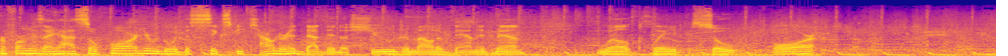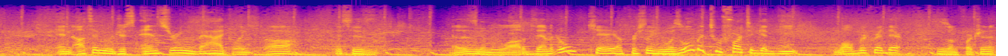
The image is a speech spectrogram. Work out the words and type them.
performance I had so far. Here we go with the 6p counter hit. That did a huge amount of damage, man. Well played so far. And Atemu just answering back like, oh, this is yeah, this is gonna be a lot of damage. Okay, unfortunately he was a little bit too far to get the wall break right there. This is unfortunate.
